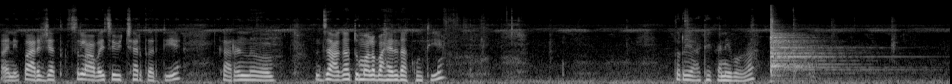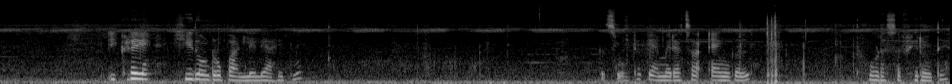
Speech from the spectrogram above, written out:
आणि पारिजातचं लावायचा विचार करते आहे कारण जागा तुम्हाला बाहेर दाखवते. तर या ठिकाणी बघा. इकडे ही दोन रोपं आणलेली आहेत मी. एकच मिनटं कॅमेऱ्याचा अँगल थोडासा फिरवते हं.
